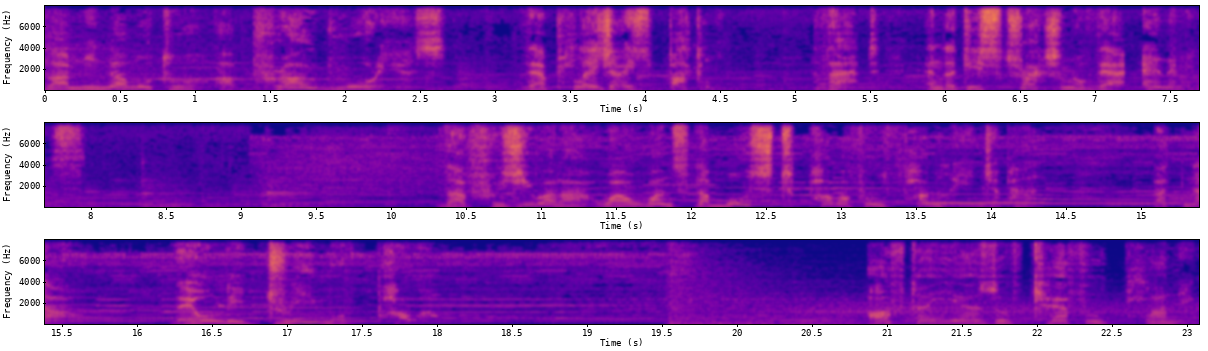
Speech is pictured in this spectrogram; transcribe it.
The Minamoto are proud warriors. Their pleasure is battle. That and the destruction of their enemies. The Fujiwara were once the most powerful family in Japan, but now they only dream of power. After years of careful planning,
